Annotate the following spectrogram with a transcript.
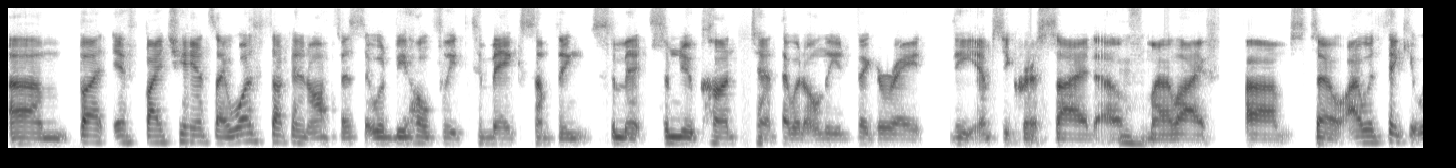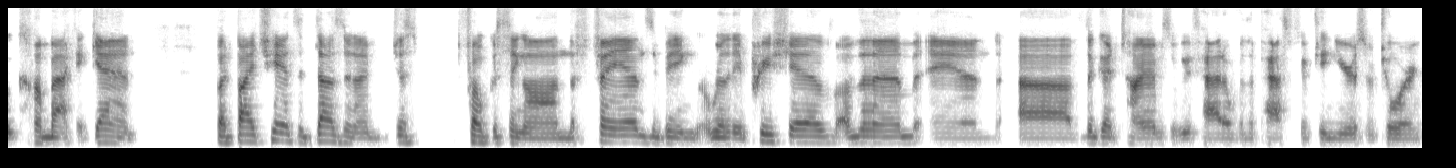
Um, but if by chance I was stuck in an office, it would be hopefully to make something, submit some new content that would only invigorate the MC Chris side of Mhm. my life. Um, so I would think it would come back again. But by chance it doesn't. I'm just focusing on the fans and being really appreciative of them and uh, the good times that we've had over the past 15 years of touring.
